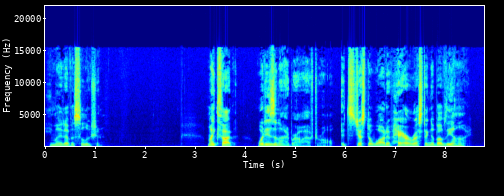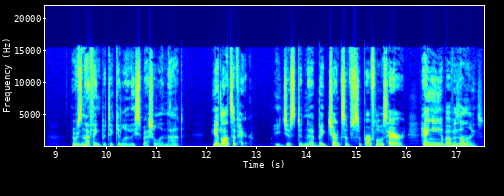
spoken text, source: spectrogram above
he might have a solution. Mike thought, what is an eyebrow after all? It's just a wad of hair resting above the eye. There was nothing particularly special in that. He had lots of hair. He just didn't have big chunks of superfluous hair hanging above his eyes.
